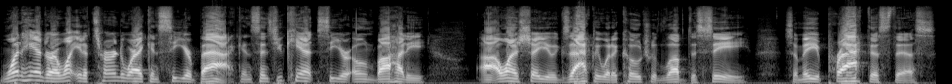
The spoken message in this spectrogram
one-hander, I want you to turn to where I can see your back." And since you can't see your own body, uh, I want to show you exactly what a coach would love to see. So maybe practice this.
